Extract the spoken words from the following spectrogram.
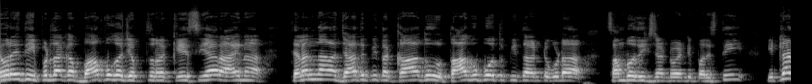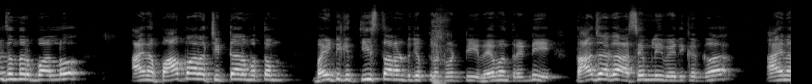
ఎవరైతే ఇప్పటిదాకా బాపుగా చెప్తున్న కేసీఆర్ ఆయన తెలంగాణ జాతిపిత కాదు తాగుబోతు పిత అంటూ కూడా సంబోధించినటువంటి పరిస్థితి. ఇట్లాంటి సందర్భాల్లో ఆయన పాపాల చిట్టాలు మొత్తం బయటికి తీస్తానంటూ చెప్తున్నటువంటి రేవంత్ రెడ్డి తాజాగా అసెంబ్లీ వేదికగా ఆయన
